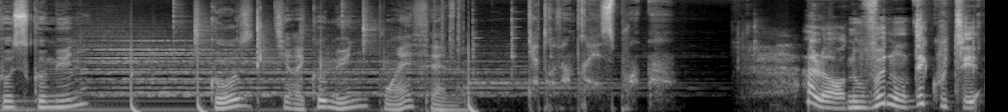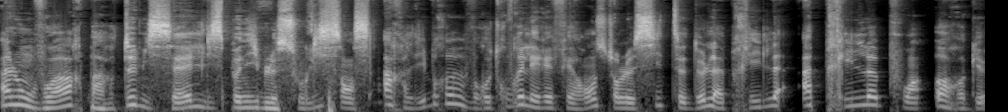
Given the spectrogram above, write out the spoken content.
Cause commune, cause-commune.fm. Alors, nous venons d'écouter Allons voir par Demicel, disponible sous licence art libre. Vous retrouverez les références sur le site de l'April, april.org.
